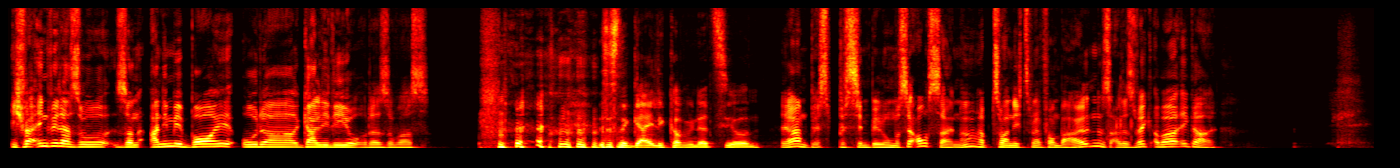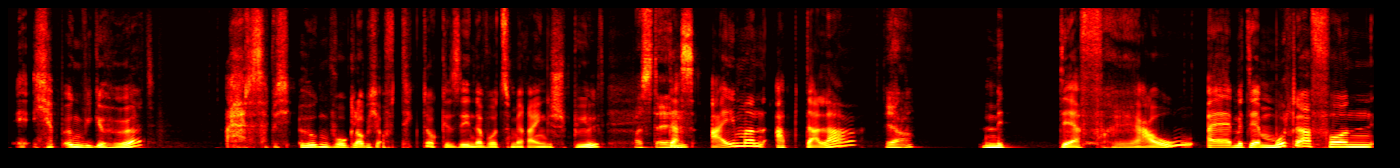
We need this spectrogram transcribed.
Ich war entweder so, so ein Anime-Boy oder Galileo oder sowas. Das ist eine geile Kombination. Ja, ein bis- bisschen Bildung muss ja auch sein, ne? Hab zwar nichts mehr von behalten, ist alles weg, aber egal. Ich habe irgendwie gehört, ah, das habe ich irgendwo, glaube ich, auf TikTok gesehen, da wurde es mir reingespült, Was denn? dass Ayman Abdallah ja. mit der Frau, äh, mit der Mutter von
